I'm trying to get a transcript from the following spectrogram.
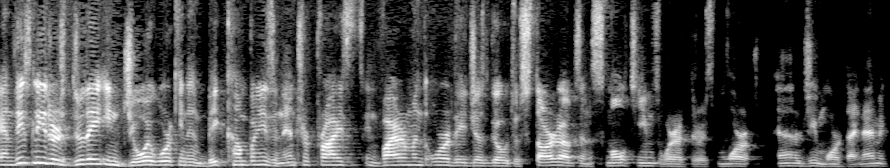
And these leaders, do they enjoy working in big companies and enterprise environment, or they just go to startups and small teams where there's more energy, more dynamic?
